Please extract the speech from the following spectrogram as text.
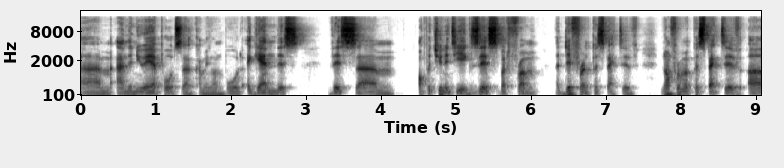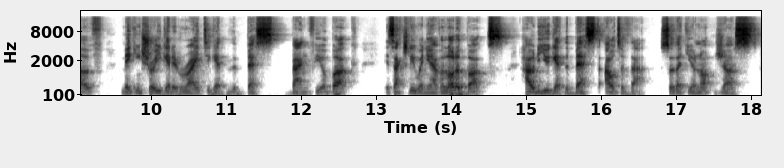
um, and the new airports that are coming on board, again, this this um, opportunity exists, but from a different perspective, not from a perspective of making sure you get it right to get the best bang for your buck. It's actually when you have a lot of bucks, how do you get the best out of that so that you're not just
